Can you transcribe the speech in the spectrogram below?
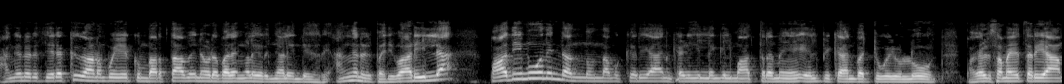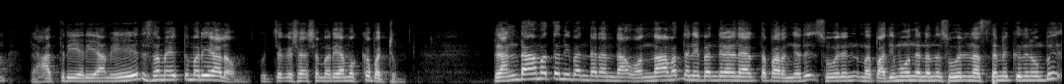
അങ്ങനെ ഒരു തിരക്ക് കാണുമ്പോഴേക്കും ഭർത്താവിനോട് പദങ്ങൾ എറിഞ്ഞാൽ എന്റെ എറി. അങ്ങനെ ഒരു പരിപാടിയില്ല. പതിമൂന്നിന്റെ അന്നും നമുക്കെറിയാൻ കഴിയില്ലെങ്കിൽ മാത്രമേ ഏൽപ്പിക്കാൻ പറ്റുകയുള്ളൂ. പകൽ സമയത്തറിയാം രാത്രി അറിയാം ഏത് സമയത്തും അറിയാലോ ഉച്ചയ്ക്ക് ശേഷം അറിയാം ഒക്കെ പറ്റും. രണ്ടാമത്തെ നിബന്ധന എന്താ? ഒന്നാമത്തെ നിബന്ധന നേരത്തെ പറഞ്ഞത് സൂര്യൻ പതിമൂന്നിനെന്ന് സൂര്യൻ അസ്തമിക്കുന്നതിന് മുമ്പ്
